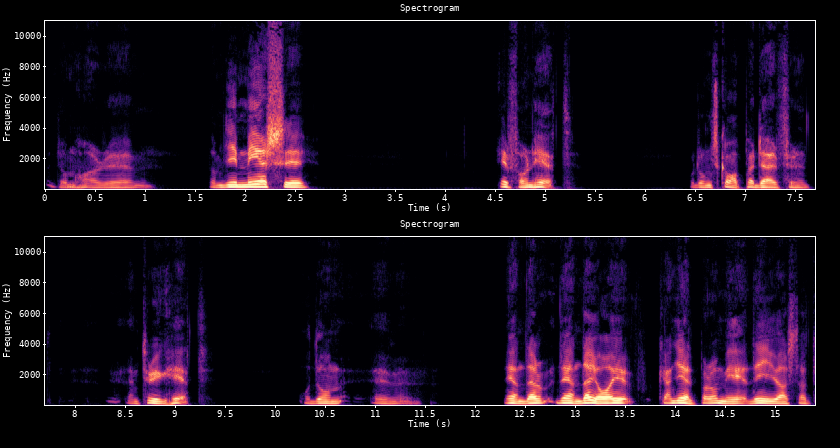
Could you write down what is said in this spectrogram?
de har, eh, de ger med sig erfarenhet. Och de skapar därför en, en trygghet. Och de, eh, det, enda, det enda jag kan hjälpa dem med det är ju alltså att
